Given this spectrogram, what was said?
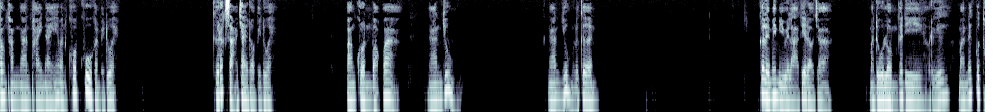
ต้องทำงานภายในให้มันควบคู่กันไปด้วย คือรักษาใจเราไปด้วย บางคนบอกว่างานยุ่ง งานยุ่งเหลือเกิน ก็เลยไม่มีเวลาที่เราจะมาดูลมก็ดี หรือมานึกพุทโธ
